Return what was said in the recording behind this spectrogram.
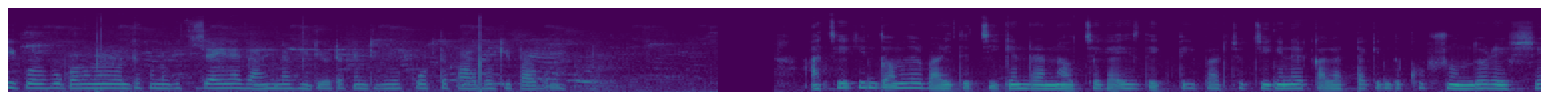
কি করব গরমের মধ্যে কোনো কিছু চাই না জানি না ভিডিওটা কন্টিনিউ করতে পারব কি পারব না। আজকে কিন্তু আমাদের বাড়িতে চিকেন রান্না হচ্ছে গাইস দেখতেই পারছ চিকেনের কালারটা কিন্তু খুব সুন্দর এসছে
